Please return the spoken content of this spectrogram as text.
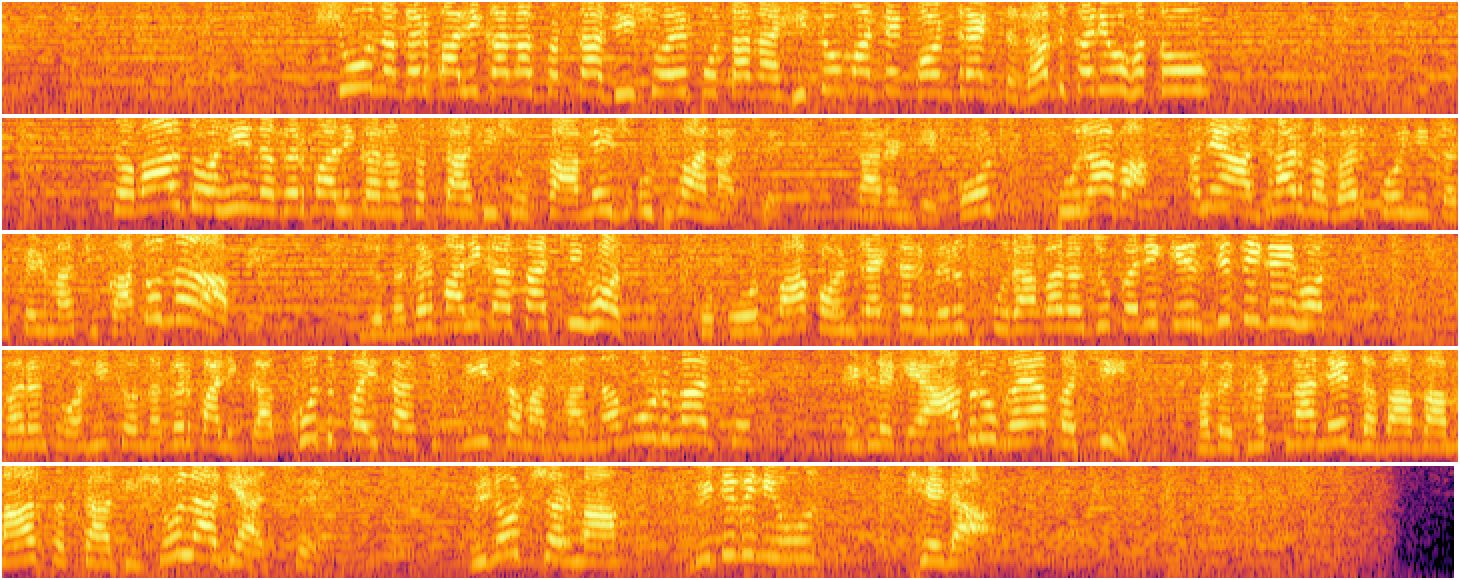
શું નગરપાલિકાના સત્તાધીશોએ પોતાના હિતો માટે કોન્ટ્રાક્ટ રદ કર્યો હતો? સવાલ તો અહીં નગરપાલિકાના સત્તાધીશો સામે જ ઉઠવાના છે. કારણ કે કોર્ટ પુરાવા અને આધાર વગર કોઈની તરફેણમાં ચુકાદો ન આપે. જો નગરપાલિકા સાચી હોત, તો કોર્ટમાં કોન્ટ્રાક્ટર વિરુદ્ધ પુરાવા રજૂ કરી કેસ જીતી ગઈ હોત. પરંતુ અહીં તો નગરપાલિકા ખુદ પૈસા ચૂકવી સમાધાનના મૂડમાં છે. એટલે કે આબરૂ ગયા પછી હવે ઘટનાને દબાવવામાં સત્તાધીશો લાગ્યા છે. Vinod Sharma BTV news Kheda.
